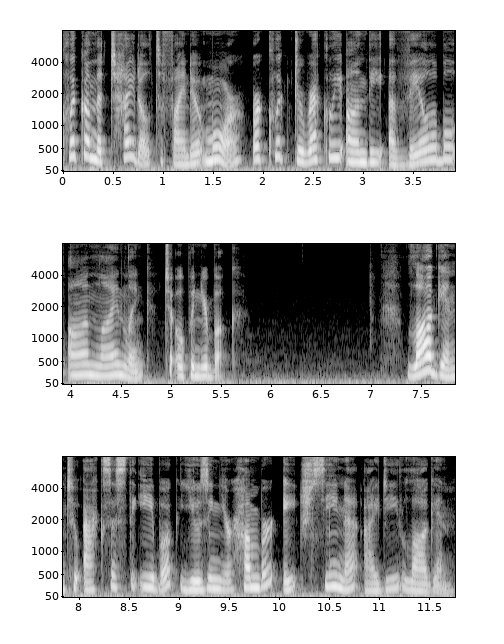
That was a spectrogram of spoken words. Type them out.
Click on the title to find out more, or click directly on the Available Online link to open your book. Log in to access the ebook using your Humber HCNet ID login.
